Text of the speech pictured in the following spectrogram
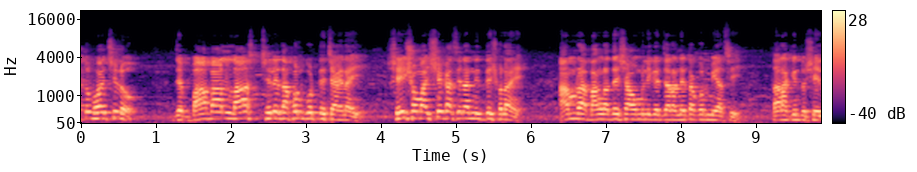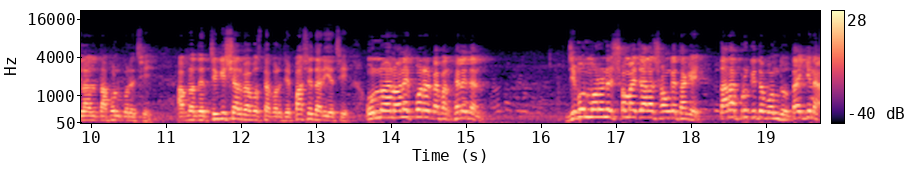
এত ভয় ছিল যে বাবার লাশ ছেলে দাফন করতে চায় নাই, সেই সময় শেখ হাসিনার নির্দেশনায় আমরা বাংলাদেশ আওয়ামী লীগের যারা নেতাকর্মী আছি, তারা কিন্তু সেই লাল দাফন করেছি। আপনাদের চিকিৎসার ব্যবস্থা করেছে, পাশে দাঁড়িয়েছি। উন্নয়ন অনেক পরের ব্যাপার, ফেলে দেন। জীবন মরণের সময় যারা সঙ্গে থাকে, তারা প্রকৃত বন্ধু, তাই কি না?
